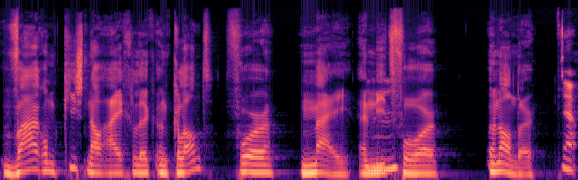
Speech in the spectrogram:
waarom kiest nou eigenlijk een klant voor mij en niet voor een ander? Ja,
